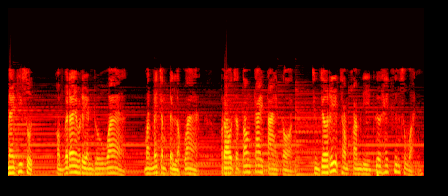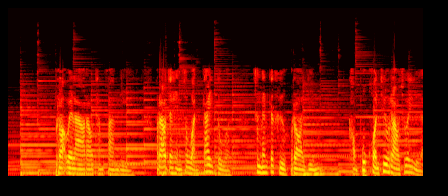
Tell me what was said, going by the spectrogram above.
ในที่สุดผมก็ได้เรียนรู้ว่ามันไม่จำเป็นหรอกว่า เราจะต้องใกล้ตายก่อน ถึงจะรีบทำความดีเพื่อให้ขึ้นสวรรค์ เพราะเวลาเราทำความดี เราจะเห็นสวรรค์ใกล้ตัว ซึ่งนั่นก็คือรอยยิ้มของผู้คนที่เราช่วยเหลือ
